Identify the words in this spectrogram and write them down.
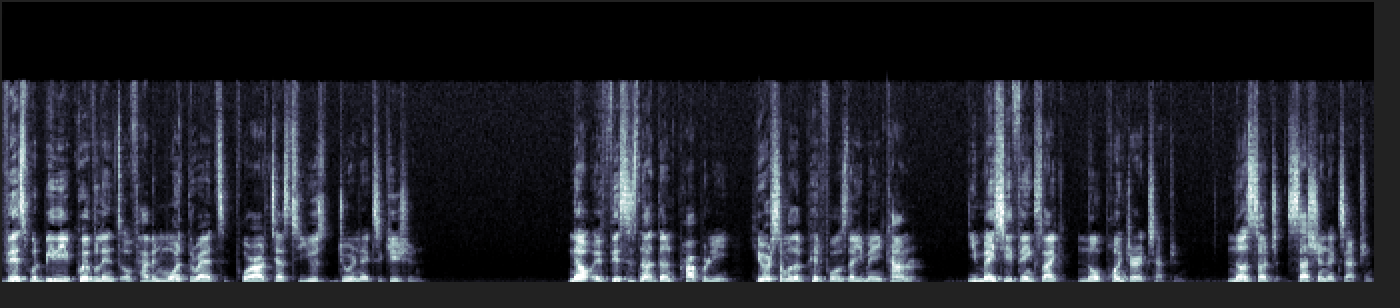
This would be the equivalent of having more threads for our test to use during execution. Now, if this is not done properly, here are some of the pitfalls that you may encounter. You may see things like null pointer exception, no such session exception,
